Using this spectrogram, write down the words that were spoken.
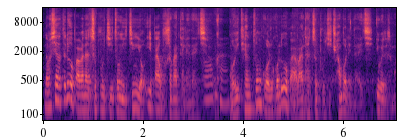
对，那么现在这六百万台织布机中，已经有一百五十万台连在一起了。某一天，中国如果六百万台织布机全部连在一起，意味着什么？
